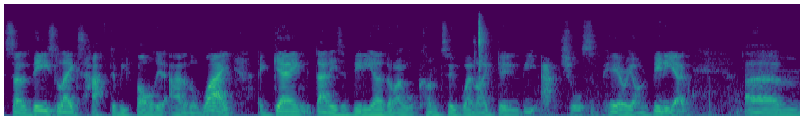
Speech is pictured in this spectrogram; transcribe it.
So these legs have to be folded out of the way. Again, that is a video that I will come to when I do the actual Superion video. Um,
